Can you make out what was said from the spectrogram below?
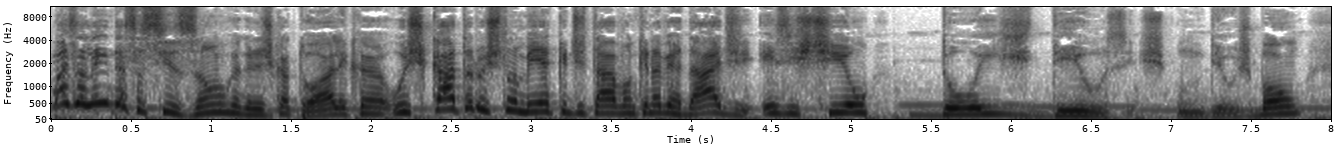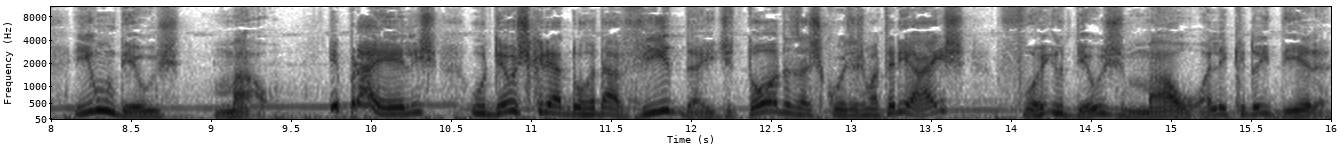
Mas além dessa cisão com a Igreja Católica, os cátaros também acreditavam que, na verdade, existiam dois deuses: um deus bom e um deus mau. E para eles, o Deus criador da vida e de todas as coisas materiais foi o Deus mau. Olha que doideira.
